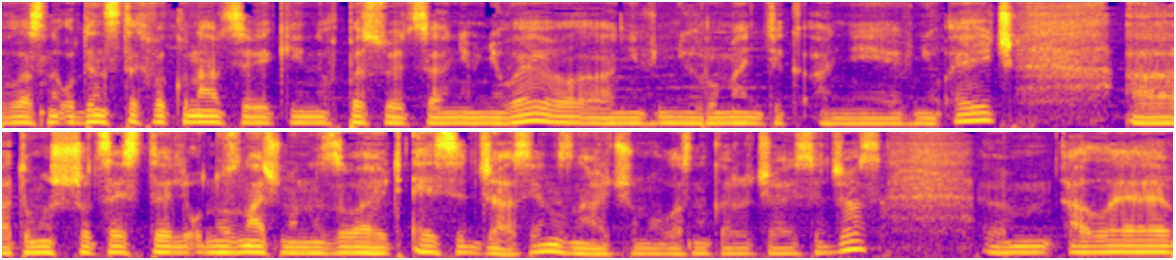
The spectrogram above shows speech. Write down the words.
власне один з тих виконавців, який не вписується ані в New Wave, ані в New Romantic, ані в New Age. А, тому що цей стиль однозначно називають acid jazz. Я не знаю, чому, власне кажучи, acid jazz. Ем, Але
